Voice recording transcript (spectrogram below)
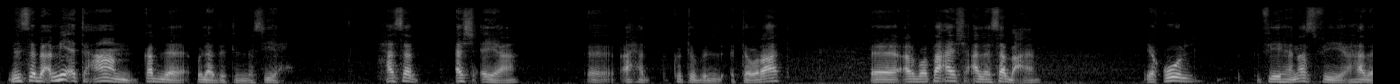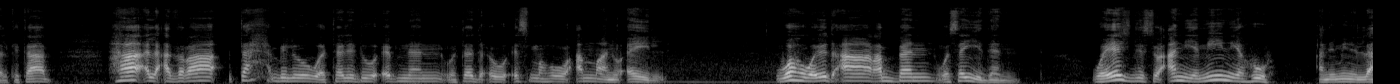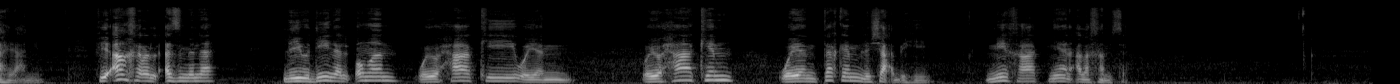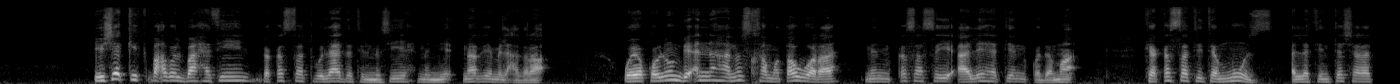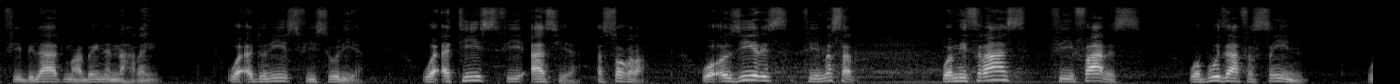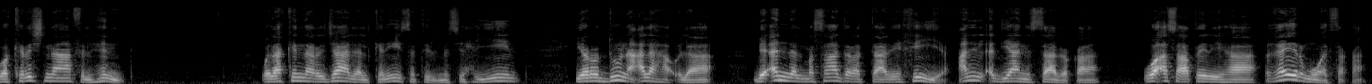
من سبعمائة عام قبل ولادة المسيح حسب أشعيا آه، أحد كتب التوراة 14 آه، على سبعة. يقول فيها نص في هذا الكتاب ها العذراء تحبل وتلد ابنا وتدعو اسمه عمانوئيل وهو يدعى ربا وسيدا ويجلس عن يمين يهوه عن يمين الله يعني في آخر الأزمنة ليدين الأمم ويحاكي وين ويحاكم وينتقم لشعبه. ميخا 2 على 5 يشكك بعض الباحثين بقصة ولادة المسيح من مريم العذراء ويقولون بأنها نسخة مطورة من قصص آلهة قدماء كقصة تموز التي انتشرت في بلاد ما بين النهرين وأدونيس في سوريا وأتيس في آسيا الصغرى وأوزيرس في مصر وميثراس في فارس وبوذا في الصين وكريشنا في الهند. ولكن رجال الكنيسة المسيحيين يردون على هؤلاء بأن المصادر التاريخية عن الأديان السابقة وأساطيرها غير موثقة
